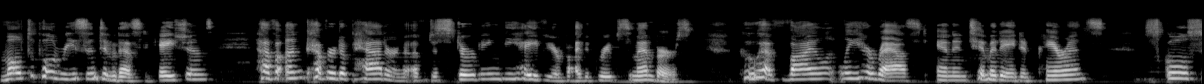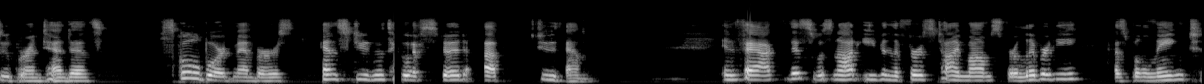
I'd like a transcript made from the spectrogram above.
Multiple recent investigations have uncovered a pattern of disturbing behavior by the group's members, who have violently harassed and intimidated parents, school superintendents, school board members, and students who have stood up to them. In fact, this was not even the first time Moms for Liberty has been linked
